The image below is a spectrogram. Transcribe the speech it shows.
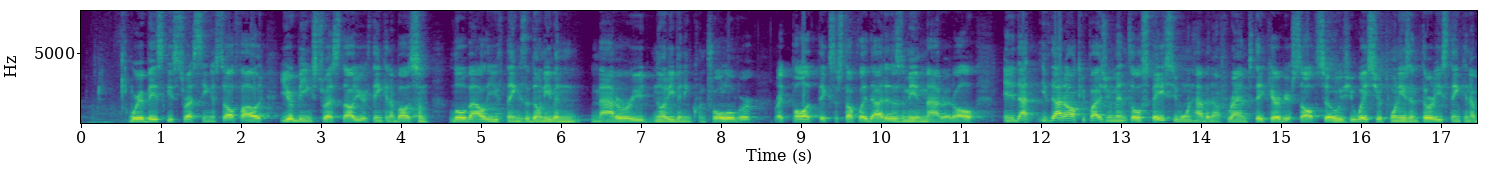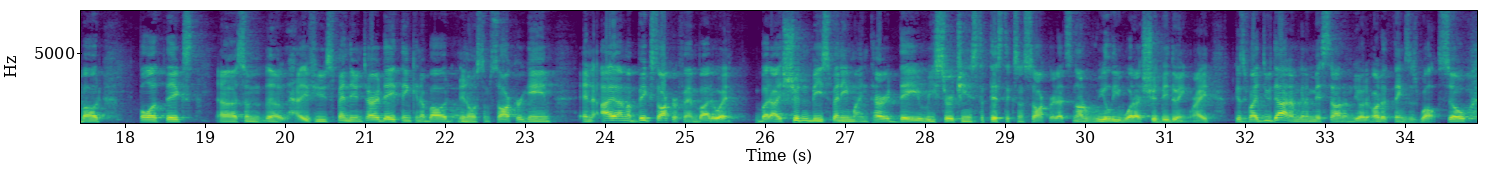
where you're basically stressing yourself out you're being stressed out you're thinking about some low value things that don't even matter or you're not even in control over, like politics or stuff like that. It doesn't even matter at all. And if that if that occupies your mental space, you won't have enough RAM to take care of yourself. So mm. if you waste your 20s and 30s thinking about politics, uh, some uh, if you spend the entire day thinking about you know some soccer game, and I am a big soccer fan by the way but I shouldn't be spending my entire day researching statistics on soccer. That's not really what I should be doing, right? Because if I do that, I'm going to miss out on the other, other things as well. So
